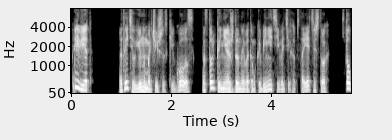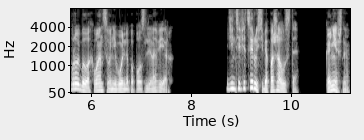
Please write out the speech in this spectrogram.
«Привет!» — ответил юный мальчишеский голос, настолько неожиданный в этом кабинете и в этих обстоятельствах, что бровь Балахванцева невольно поползли наверх. «Идентифицируй себя, пожалуйста». «Конечно.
